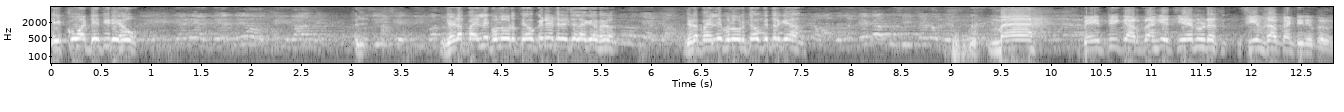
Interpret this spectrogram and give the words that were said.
ਇੱਕੋ ਅੱਡੇ ਤੇ ਰਹੋ। ਜਿਹੜੇ ਪਹਿਲੇ ਫਲੋਰ ਤੇ ਉਹ ਕਿਹੜੇ ਅੱਡੇ ਤੇ ਚਲਾ ਗਿਆ ਫਿਰ? ਜਿਹੜਾ ਪਹਿਲੇ ਫਲੋਰ ਤੇ ਉਹ ਕਿੱਧਰ ਗਿਆ ਲੱਗੇਗਾ ਤੁਸੀਂ ਚੜੋ ਫਿਰ ਮੈਂ ਬੇਨਤੀ ਕਰਦਾ ਕਿ ਚੇਅਰ ਨੂੰ ਸੀਐਮ ਸਾਹਿਬ ਕੰਟੀਨਿਊ ਕਰੋ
